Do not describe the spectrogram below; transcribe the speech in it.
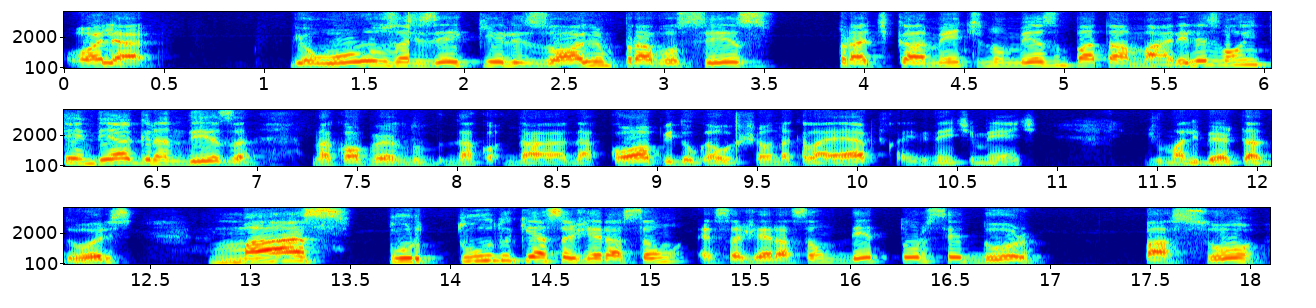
olha, eu ouso dizer que eles olham para vocês praticamente no mesmo patamar. Eles vão entender a grandeza da Copa, da, da, da Copa e do Gauchão naquela época, evidentemente, de uma Libertadores, mas por tudo que essa geração, essa geração de torcedor passou,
